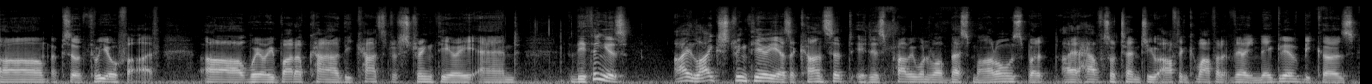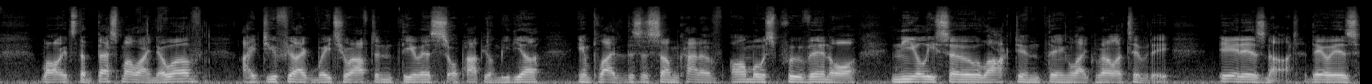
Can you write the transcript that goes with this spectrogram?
um, episode three oh five, uh, where we brought up kind of the concept of string theory, and the thing is. I like string theory as a concept. It is probably one of our best models, but I also tend to often come off on it very negative because while it's the best model I know of, I do feel like way too often theorists or popular media imply that this is some kind of almost proven or nearly so locked in thing like relativity. It is not. There is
